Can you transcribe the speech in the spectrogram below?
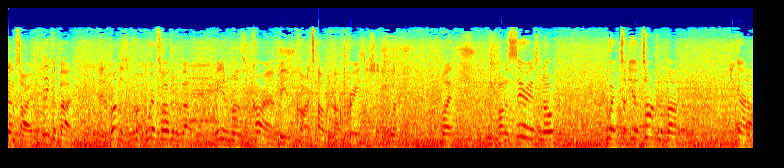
I'm sorry. Think about it. And the brothers, we're talking about me and the brothers car be in the car talking about crazy shit. But on a serious note, we're you're talking about you got a,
